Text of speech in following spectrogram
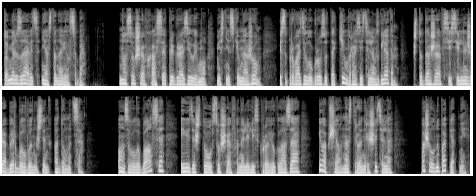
то мерзавец не остановился бы. Но сушеф Хасе пригрозил ему мясницким ножом и сопроводил угрозу таким выразительным взглядом, что даже всесильный Жабер был вынужден одуматься. Он заулыбался, и, видя, что у сушефа налились кровью глаза, и вообще он настроен решительно, пошел на попятный.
